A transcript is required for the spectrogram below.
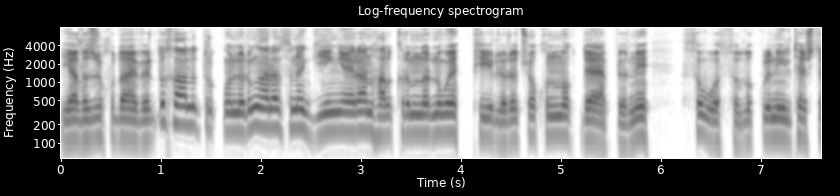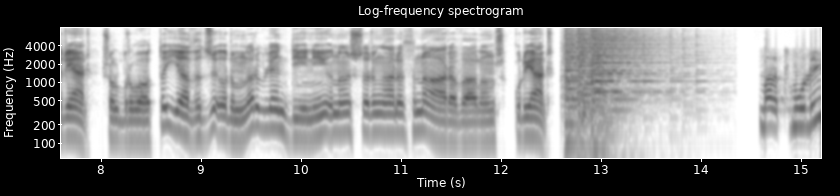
Ýazyjy Hudaýberdi Hally türkmenleriň arasynda giň ýaýran halk yrymlaryny we pirlere çokunmak däplerini sowatsyzlyk bilen ilteşdirýär. Şol bir wagtda ýazyjy yrymlar bilen dini ynançlaryň arasynda arabaglanyşyk gurýar. Magtymguly,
